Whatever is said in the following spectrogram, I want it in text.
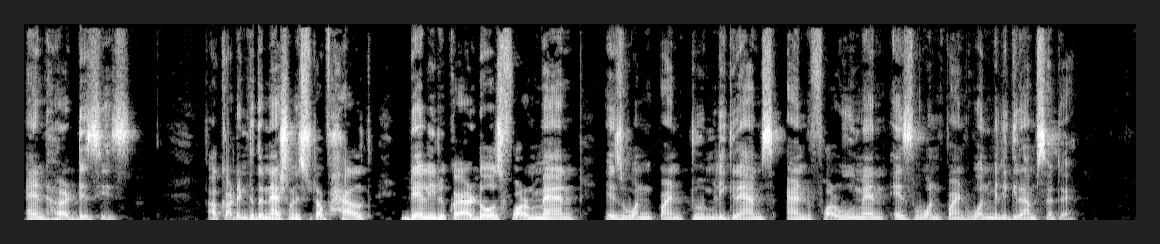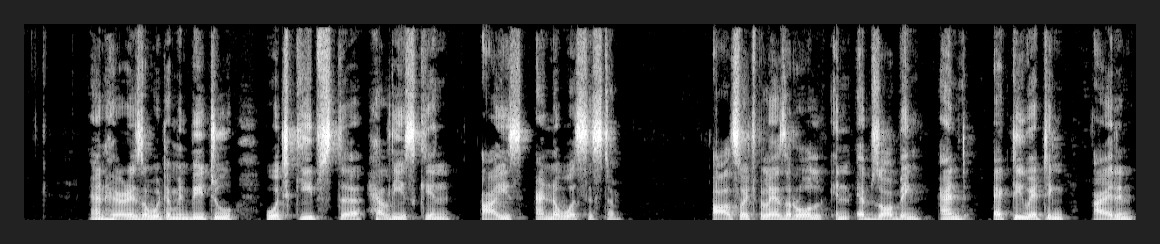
and heart disease. According to the National Institute of Health, daily required dose for men is 1.2 milligrams and for women is 1.1 milligrams a day. And here is a vitamin B2 which keeps the healthy skin, eyes and nervous system. Also it plays a role in absorbing and activating iron,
